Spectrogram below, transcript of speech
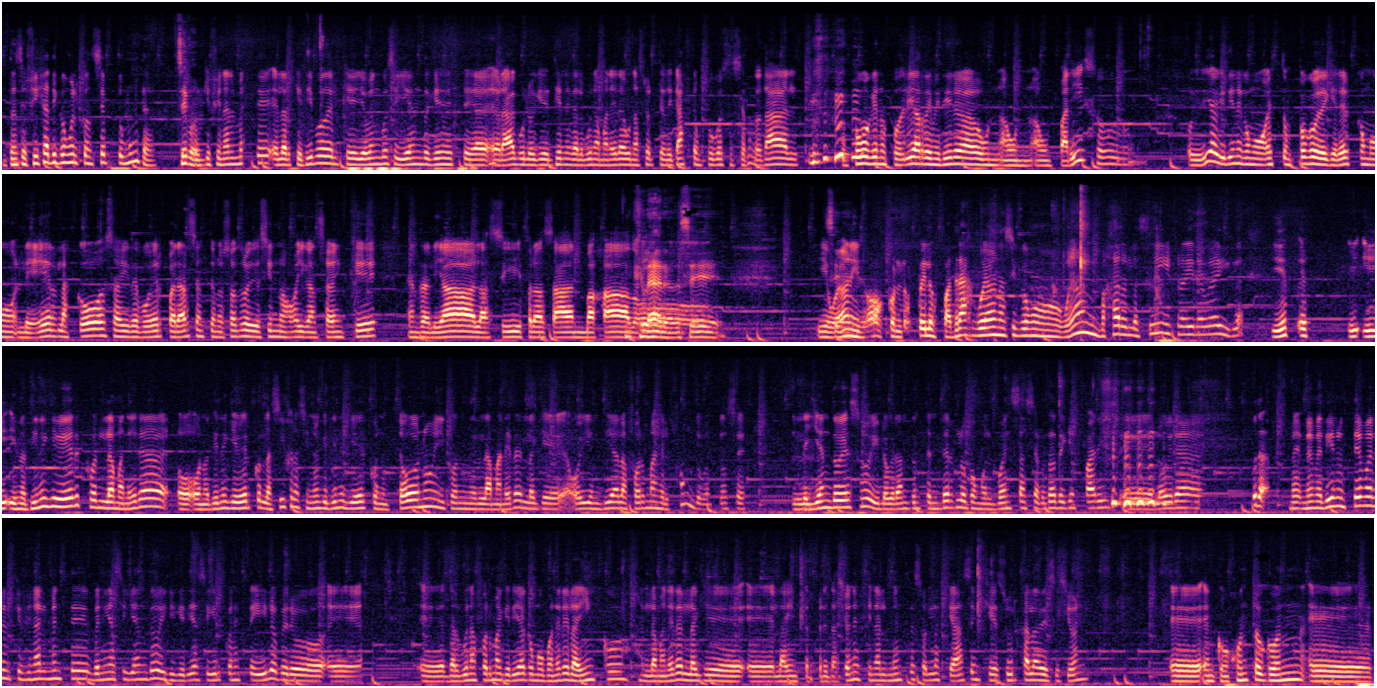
Entonces fíjate cómo el concepto muta. Sí. Porque finalmente el arquetipo del que yo vengo siguiendo, que es este oráculo que tiene de alguna manera una suerte de casta un poco sacerdotal, un poco que nos podría remitir a un, a un, a un París o- hoy día, que tiene como esto un poco de querer como leer las cosas y de poder pararse ante nosotros y decirnos, oigan, ¿saben qué? En realidad las cifras han bajado. Claro, sí. Y Sí. weón, y todos con los pelos para atrás, weón, así como, weón, bajaron las cifras y la weón. Y, es- es- y, y- y no tiene que ver con la manera, o, o no tiene que ver con las cifras, sino que tiene que ver con el tono y con la manera en la que hoy en día la forma es el fondo. pues. Entonces, leyendo eso y logrando entenderlo como el buen sacerdote que es Paris, eh, logra. Puta, me, me metí en un tema en el que finalmente venía siguiendo y que quería seguir con este hilo, pero eh, eh, de alguna forma quería como poner el ahínco en la manera en la que eh, las interpretaciones finalmente son las que hacen que surja la decisión eh, en conjunto con,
